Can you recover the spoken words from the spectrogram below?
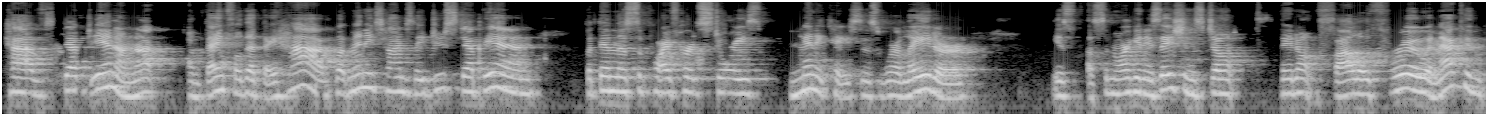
have stepped in, I'm not, I'm thankful that they have, but many times they do step in, but then the support, I've heard stories, many cases where later is uh, some organizations don't, they don't follow through. And that can,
